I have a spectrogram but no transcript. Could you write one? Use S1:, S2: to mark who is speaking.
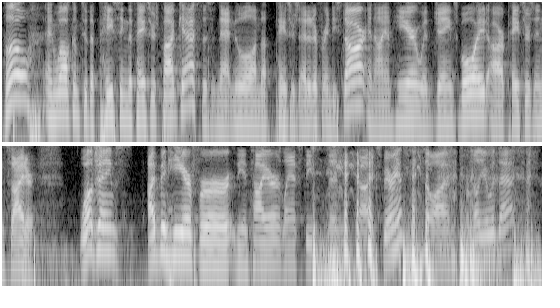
S1: Hello and welcome to the Pacing the Pacers podcast. This is Nat Newell. I'm the Pacers editor for Indy Star, and I am here with James Boyd, our Pacers insider. Well, James, I've been here for the entire Lance Stephenson uh, experience, so I'm familiar with that.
